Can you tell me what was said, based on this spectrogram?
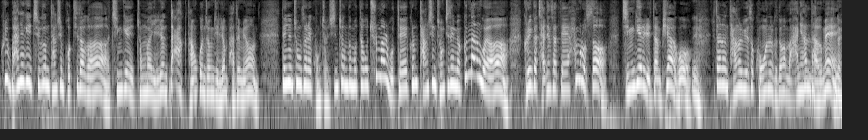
그리고 만약에 지금 당신 버티다가 징계 정말 1년 딱 당원권 정지 1년 받으면 내년 총선에 공천 신청도 못 하고 출마를 못 해. 그럼 당신 정치 생명 끝나는 거야. 그러니까 잦은 사퇴 함으로써 징계를 일단 피하고 네. 일단은 당을 위해서 공헌을 그동안 많이 한 음. 다음에 네.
